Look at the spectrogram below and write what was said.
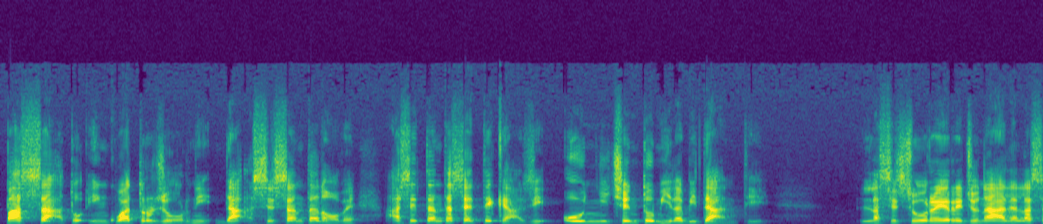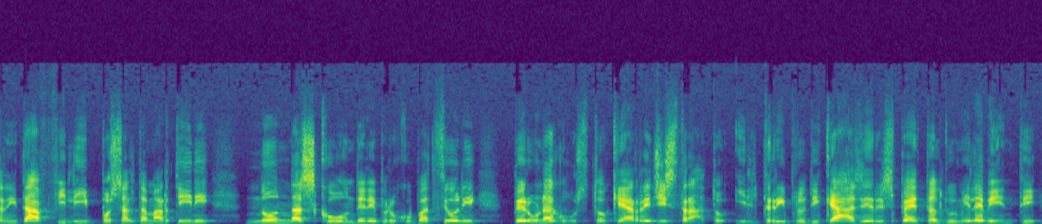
passato in quattro giorni da 69 a 77 casi ogni 100.000 abitanti. L'assessore regionale alla sanità Filippo Saltamartini non nasconde le preoccupazioni per un agosto che ha registrato il triplo di casi rispetto al 2020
